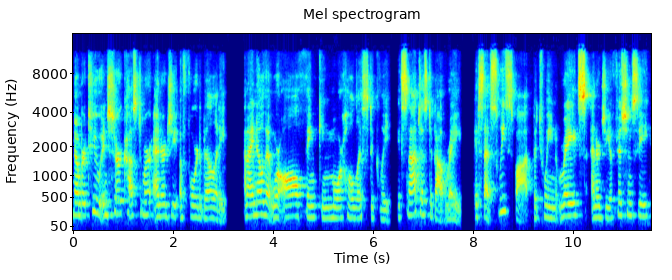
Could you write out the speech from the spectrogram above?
Number two, ensure customer energy affordability. And I know that we're all thinking more holistically. It's not just about rate. It's that sweet spot between rates, energy efficiency,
